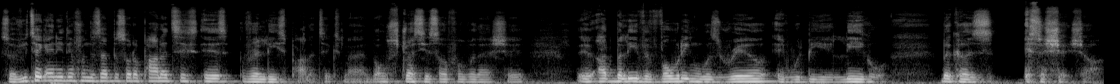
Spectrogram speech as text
So if you take anything from this episode of politics, is release politics, man. Don't stress yourself over that shit. I believe if voting was real, it would be illegal because it's a shit show.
